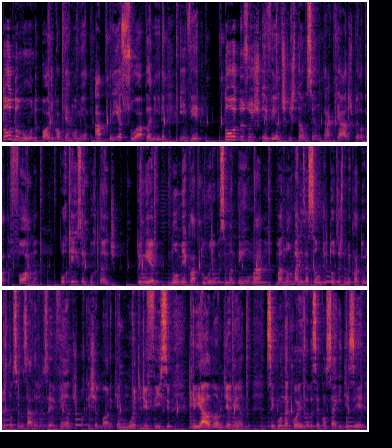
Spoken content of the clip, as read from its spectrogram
todo mundo pode, a qualquer momento, abrir a sua planilha e ver todos os eventos que estão sendo traqueados pela plataforma. Por que isso é importante? Primeiro, nomenclatura. Você mantém uma, uma normalização de todas as nomenclaturas que estão sendo usadas nos eventos, porque chega uma hora que é muito difícil criar o nome de evento. Segunda coisa, você consegue dizer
